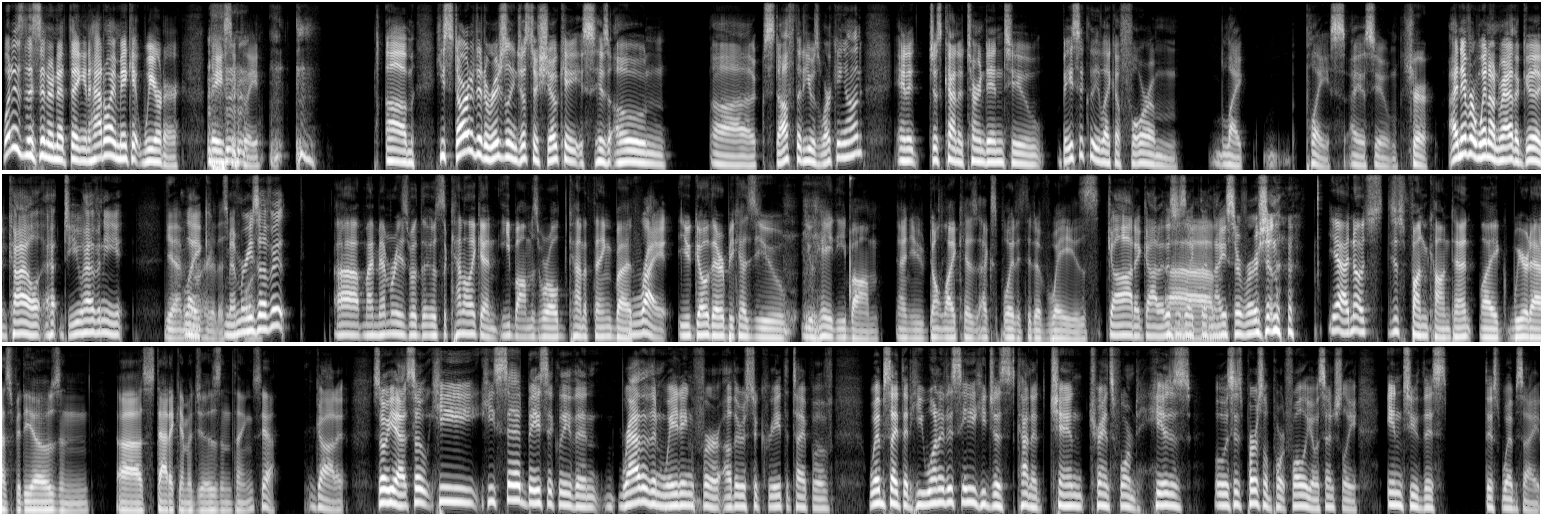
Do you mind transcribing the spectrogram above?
What is this internet thing, and how do I make it weirder? Basically, um, he started it originally just to showcase his own uh stuff that he was working on and it just kind of turned into basically like a forum like place i assume. Sure. i never went on Rathergood. Kyle do you have any Yeah, I've like heard of this memories before. of it? Uh, my memories were the, it was kind of like an eBaum's World kind of thing, but right. you go there because you you hate e-bomb and you don't like his exploitative ways. got it got it this is like the Um, nicer version Yeah, no, it's just, just fun content, like weird ass videos and uh, static images and things. Yeah. Got it. So yeah, so he he said basically then rather than waiting for others to create the type of website that he wanted to see, he just kind of chan- transformed his what was his personal portfolio essentially into this this website.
